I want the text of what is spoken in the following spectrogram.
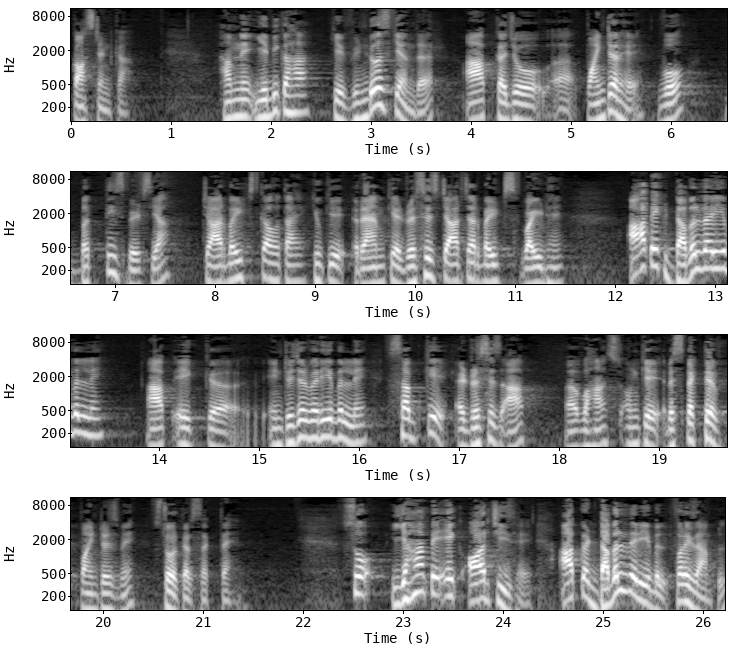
کانسٹنٹ کا۔ ہم نے یہ بھی کہا کہ ونڈوز کے اندر آپ کا جو پوائنٹر ہے وہ بتیس بٹس یا چار بائٹس کا ہوتا ہے کیونکہ ریم کے ایڈریس چار چار بائٹس وائڈ ہیں۔ آپ ایک ڈبل ویریبل لیں آپ ایک انٹیجر ویریبل لیں سب کے ایڈریس آپ وہاں ان کے ریسپیکٹو پوائنٹرز میں اسٹور کر سکتے ہیں۔ سو so, یہاں پہ ایک اور چیز ہے۔ آپ کا double variable for example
